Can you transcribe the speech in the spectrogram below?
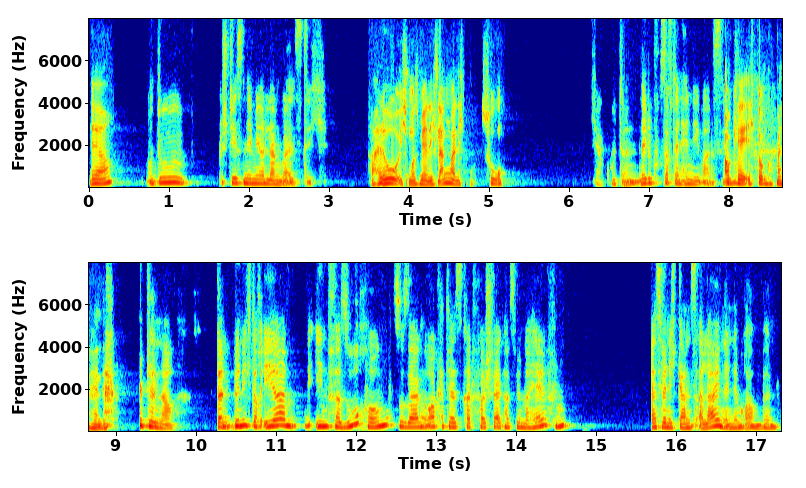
Ja. Und du stehst neben mir und langweilst dich. Hallo, ich muss mir nicht langweilen, ich gucke zu. Ja, gut, dann. Nee, du guckst auf dein Handy, war das ja. Okay, ich gucke auf mein Handy. genau dann bin ich doch eher in Versuchung zu sagen, oh, Katja, ist gerade voll schwer, kannst du mir mal helfen? Als wenn ich ganz allein in dem Raum bin.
